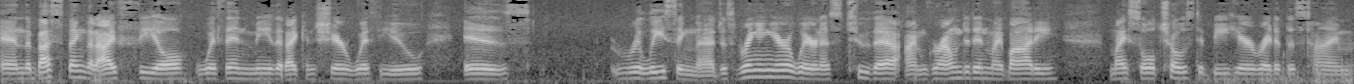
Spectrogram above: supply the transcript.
And the best thing that I feel within me that I can share with you is releasing that, just bringing your awareness to that. I'm grounded in my body. My soul chose to be here right at this time.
